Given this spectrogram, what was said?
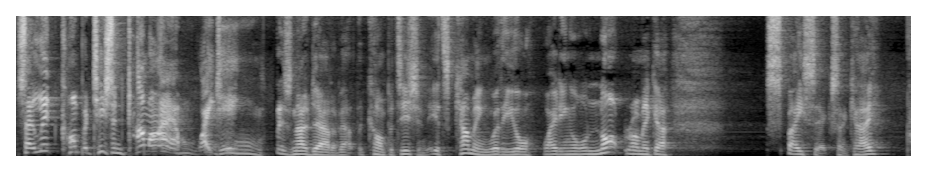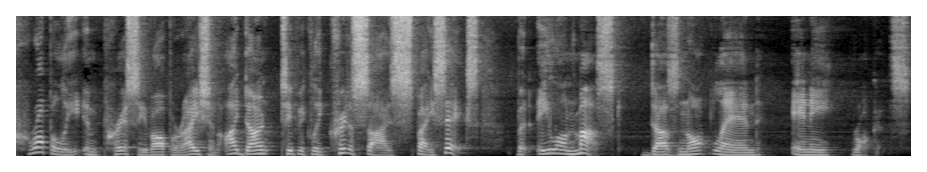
So let competition come. I am waiting. There's no doubt about the competition. It's coming whether you're waiting or not, Romika. SpaceX, okay? Properly impressive operation. I don't typically criticize SpaceX, but Elon Musk does not land any rockets.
